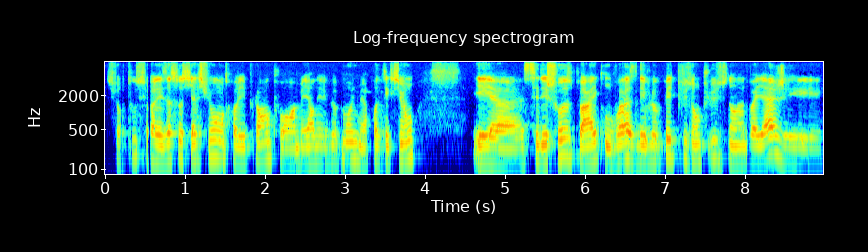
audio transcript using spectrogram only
surtout sur les associations entre les plantes pour un meilleur développement, une meilleure protection. Et euh, c'est des choses, pareil, qu'on voit se développer de plus en plus dans notre voyage et,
